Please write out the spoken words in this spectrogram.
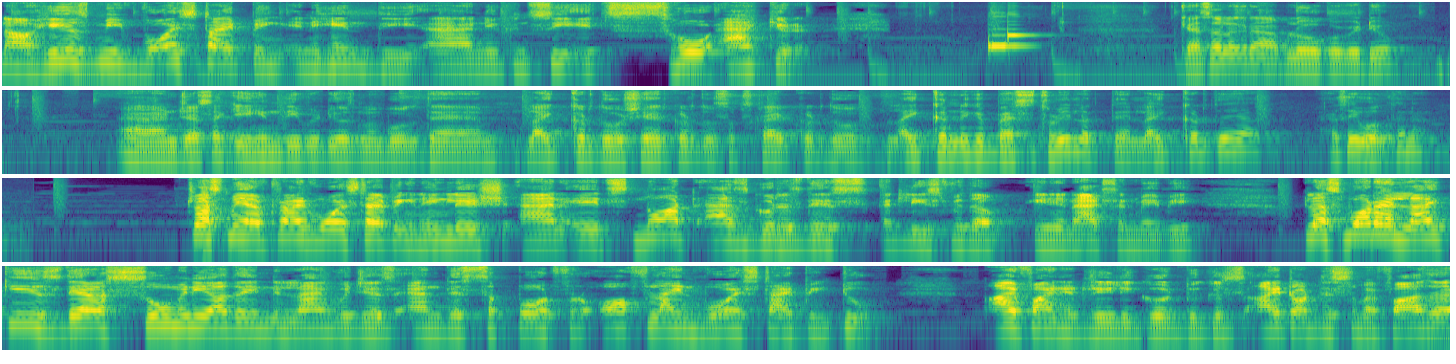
Now here's me voice typing in Hindi and you can see it's so accurate. कैसा लग रहा है आप लोगों को वीडियो एंड जैसा कि हिंदी वीडियोस में बोलते हैं लाइक कर दो शेयर कर दो सब्सक्राइब कर दो लाइक करने के पैसे थोड़ी लगते हैं लाइक कर दो यार ऐसे ही बोलते हैं ना Trust me, I've tried voice typing in English and it's not as good as this, at least with an Indian accent maybe. Plus what I like is there are so many other Indian languages and there's support for offline voice typing too. I find it really good because I taught this to my father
